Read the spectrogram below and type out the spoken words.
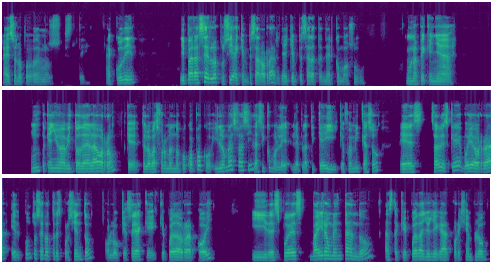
a eso lo podemos este, acudir. Y para hacerlo, pues sí, hay que empezar a ahorrar y hay que empezar a tener como su, una pequeña, un pequeño hábito del ahorro que te lo vas formando poco a poco. Y lo más fácil, así como le, le platiqué y que fue mi caso, es, ¿sabes qué? Voy a ahorrar el 0.03% o lo que sea que, que pueda ahorrar hoy y después va a ir aumentando hasta que pueda yo llegar, por ejemplo,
